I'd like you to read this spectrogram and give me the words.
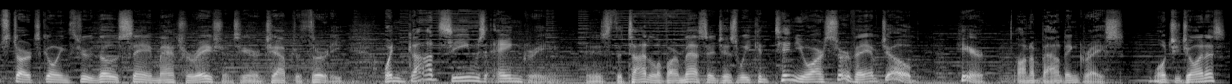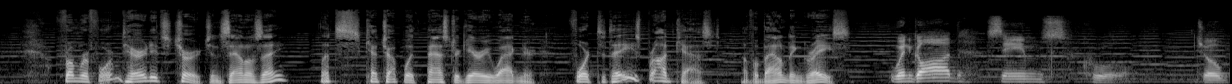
starts going through those same maturations here in chapter 30. When God seems angry is the title of our message as we continue our survey of Job here on Abounding Grace. Won't you join us? From Reformed Heritage Church in San Jose, let's catch up with Pastor Gary Wagner for today's broadcast of Abounding Grace. When God seems cruel, Job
